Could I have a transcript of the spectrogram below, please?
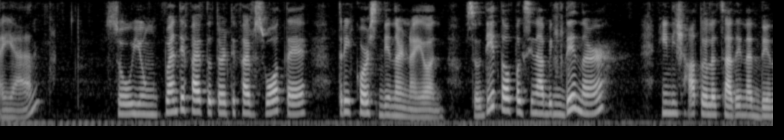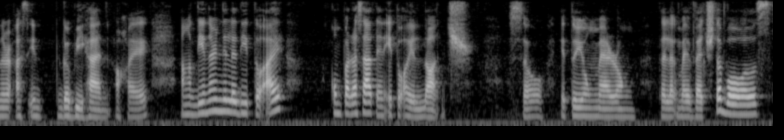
Ayan. So, yung 25 to 35 swote, 3-course dinner na yon. So, dito, pag sinabing dinner, hindi siya katulad sa atin na dinner as in gabihan. Okay? Ang dinner nila dito ay kumpara sa atin, ito ay lunch. So, ito yung merong talag may vegetables,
